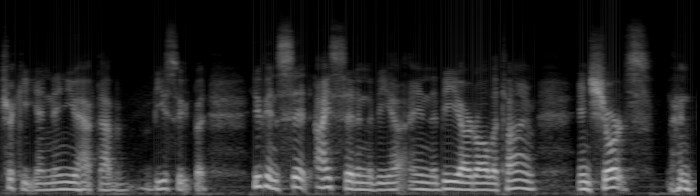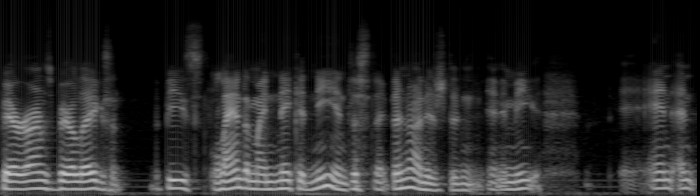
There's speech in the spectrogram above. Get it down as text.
tricky, and then you have to have a bee suit. But you can sit. I sit in the bee in the bee yard all the time, in shorts and bare arms, bare legs, and the bees land on my naked knee and just they're not interested in, in me and and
